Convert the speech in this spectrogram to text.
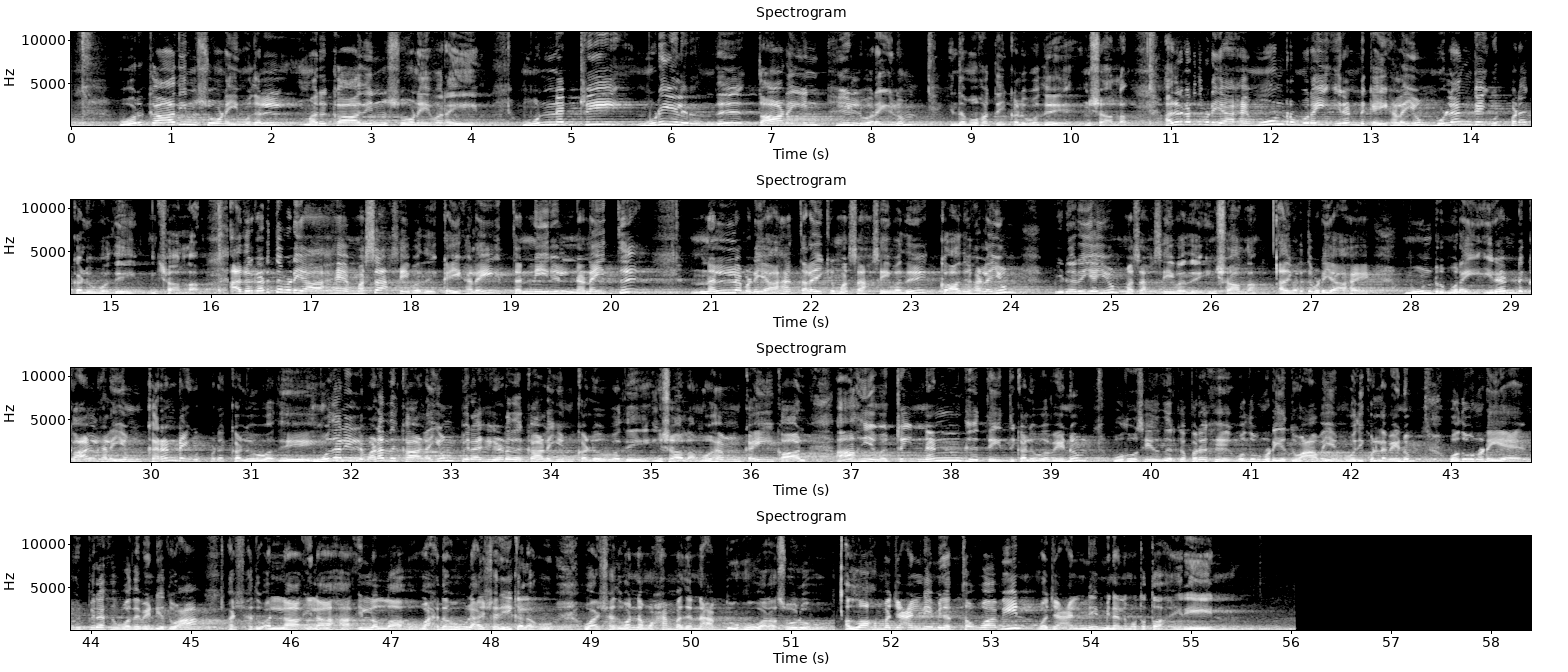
ஒரு காதின் சோனை முதல் மறு காதின் சோனை வரை. முன்னற்றி முடியிலிருந்து தாடையின் கீழ் வரையிலும் இந்த முகத்தை கழுவுவது இன்ஷா அதற்கு அடுத்தபடியாக மூன்று முறை இரண்டு கைகளையும் முழங்கை உட்பட கழுவுவது இன்ஷா அதற்கு அடுத்தபடியாக மசாஜ் செய்வது கைகளை தண்ணீரில் நனைத்து நல்லபடியாக தலைக்கு மசாஜ் செய்வது காதுகளையும் பிடரியையும் மசாஜ் செய்வது இன்ஷால்லாம் அதுக்கு அடுத்தபடியாக மூன்று முறை இரண்டு கால்களையும் கரண்டை உட்பட கழுவுவது முதலில் வலது காலையும் பிறகு இடது காலையும் கழுவுவது இன்ஷால்லா முகம் கை கால் ஆகியவற்றை நன்கு தேய்த்து கழுவ வேண்டும். உதவு செய்ததற்கு பிறகு உதவுனுடைய துவாவையும் ஓதிக்கொள்ள வேண்டும். உதவுனுடைய பிறகு ஓத வேண்டிய துவா அஷது அல்லா இலாஹா இல்லல்லாஹு வஹதஹு லா ஷரீக லஹு வஷது அன்ன முஹம்மதன் அப்துஹு ورسوله. اللهم اجعلني من التوابين واجعلني من المتطهرين.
